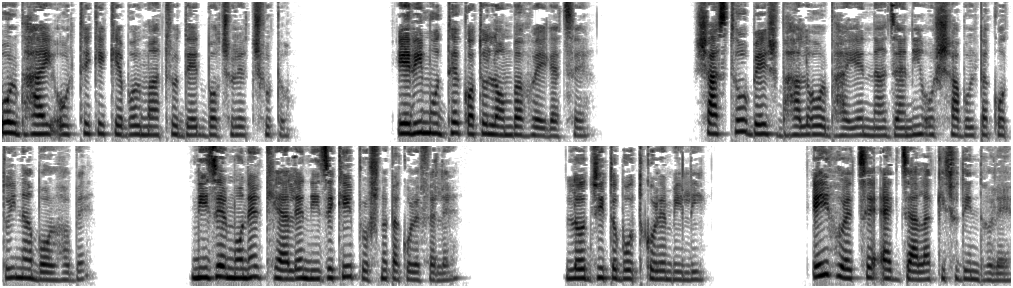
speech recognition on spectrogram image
ওর ভাই ওর থেকে কেবল মাত্র দেড় বছরের ছোট। এরই মধ্যে কত লম্বা হয়ে গেছে। স্বাস্থ্যও বেশ ভালো ওর ভাইয়ের না জানি ওর সাবলটা কতই না বড় হবে। নিজের মনের খেয়ালে নিজেকেই প্রশ্নটা করে ফেলে। লজ্জিত বোধ করে মিলি। এই হয়েছে এক জ্বালা কিছুদিন ধরে।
